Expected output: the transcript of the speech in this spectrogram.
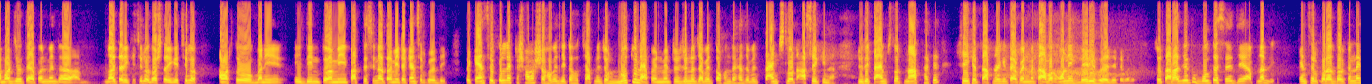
আমার যেহেতু অ্যাপয়েন্টমেন্ট নয় তারিখে ছিল, দশ তারিখে ছিল, আমার তো মানে এই দিন তো আমি পারতেছি না, তো আমি এটা ক্যান্সেল করে দিই। তো ক্যান্সেল করলে একটা সমস্যা হবে, যেটা হচ্ছে আপনি যখন নতুন অ্যাপয়েন্টমেন্টের জন্য যাবেন, তখন দেখা যাবে টাইম স্লট আছে কিনা। যদি টাইম স্লট না থাকে, সেই ক্ষেত্রে আপনার কিন্তু অ্যাপয়েন্টমেন্টটা আবার অনেক দেরি হয়ে যেতে পারে। তো তারা যেহেতু বলতেছে যে, আপনার ক্যান্সেল করার দরকার নাই,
